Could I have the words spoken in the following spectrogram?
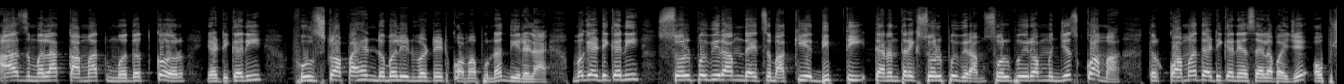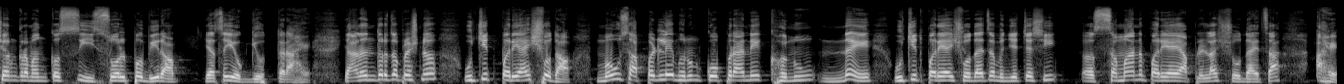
आज मला कामात मदत कर. या ठिकाणी फुल स्टॉप आहे आणि डबल इन्व्हर्टेड कॉमा पुन्हा दिलेला आहे. मग या ठिकाणी स्वल्पविराम द्यायचं बाकी आहे दीप्ती त्यानंतर एक स्वल्पविराम. स्वल्पविराम म्हणजेच कॉमा. तर कॉमा त्या ठिकाणी असायला पाहिजे. ऑप्शन क्रमांक सी स्वल्पविराम. याचं योग्य उत्तर आहे. यानंतरचा प्रश्न उचित पर्याय शोधा. मऊ सापडले म्हणून कोपराने खणू नये. उचित पर्याय शोधायचा म्हणजे त्याशी समान पर्याय आपल्याला शोधायचा आहे.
